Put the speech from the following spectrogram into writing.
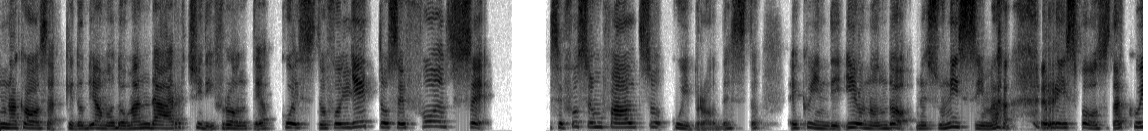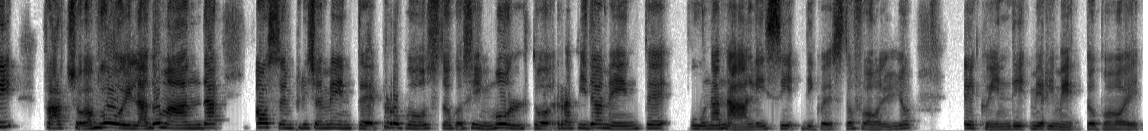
una cosa che dobbiamo domandarci di fronte a questo foglietto se fosse, se fosse un falso, cui prodest. E quindi io non do nessunissima risposta qui, faccio a voi la domanda, ho semplicemente proposto così molto rapidamente un'analisi di questo foglio e quindi mi rimetto poi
